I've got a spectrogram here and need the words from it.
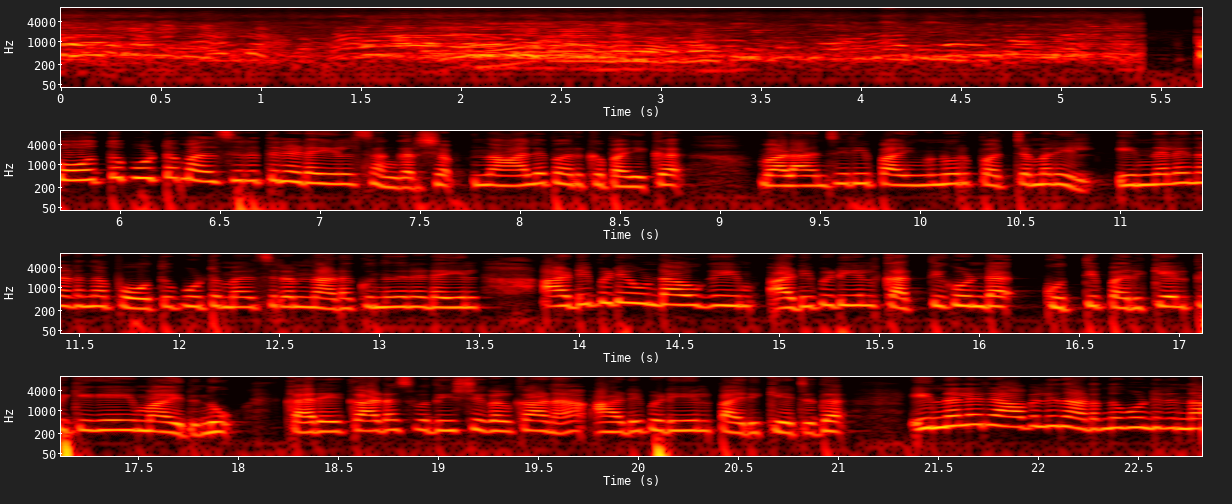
আমরা പോത്തുപൂട്ട് മത്സരത്തിനിടയിൽ സംഘർഷം. നാല് പേർക്ക് പരിക്ക്. വളാഞ്ചേരി പൈങ്ങണൂർ പൊറ്റമലയിൽ ഇന്നലെ നടന്ന പോത്തുപൂട്ട് മത്സരം നടക്കുന്നതിനിടയിൽ അടിപിടി ഉണ്ടാവുകയും അടിപിടിയിൽ കത്തികൊണ്ട് കുത്തി പരിക്കേൽപ്പിക്കുകയുമായിരുന്നു. കരേക്കാട് സ്വദേശികൾക്കാണ് അടിപിടിയിൽ പരിക്കേറ്റത്. ഇന്നലെ രാവിലെ നടന്നുകൊണ്ടിരുന്ന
